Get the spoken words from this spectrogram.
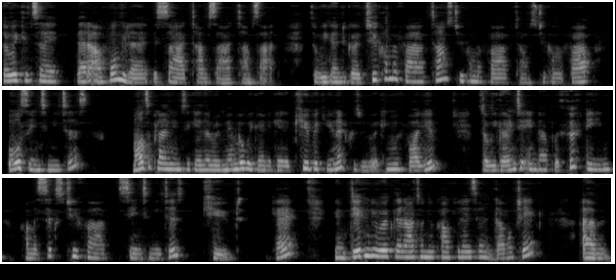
So we can say that our formula is side times side times side. So we're going to go 2,5 times 2,5 times 2,5, all centimeters. Multiplying them together, remember we're going to get a cubic unit because we're working with volume. So we're going to end up with 15,625 centimeters cubed. Okay, you can definitely work that out on your calculator and double check. Um,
